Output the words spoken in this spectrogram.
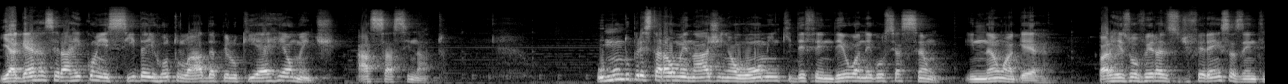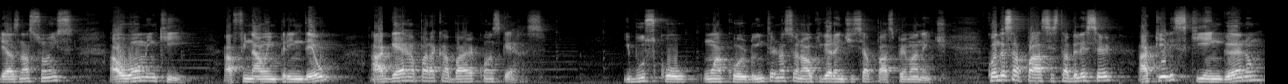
E a guerra será reconhecida e rotulada pelo que é realmente assassinato. O mundo prestará homenagem ao homem que defendeu a negociação e não a guerra, para resolver as diferenças entre as nações, ao homem que, afinal, empreendeu a guerra para acabar com as guerras e buscou um acordo internacional que garantisse a paz permanente. Quando essa paz se estabelecer, aqueles que enganam,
